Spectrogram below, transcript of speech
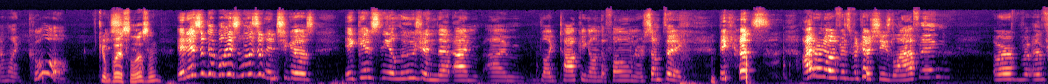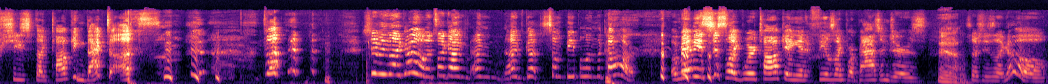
I'm like, "Cool." Good place to listen. It is a good place to listen. And she goes, "It gives the illusion that I'm I'm like talking on the phone or something," because I don't know if it's because she's laughing or if, if she's like talking back to us. but she'll be like, "Oh, it's like I'm I'm I've got some people in the car," or maybe it's just like we're talking and it feels like we're passengers. Yeah. So she's like, "Oh."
